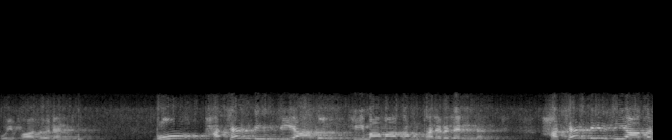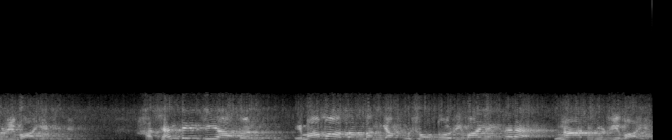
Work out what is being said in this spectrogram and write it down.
bu ifade önemli. Bu Hasan bin Ziyad'ın ki İmam-ı Azam'ın talebelerindendir. Hasan bin Ziyad'ın rivayetidir. Hasan bin Ziyad'ın İmam-ı Azam'dan yapmış olduğu rivayetlere nadir rivayet.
